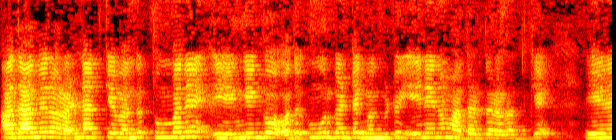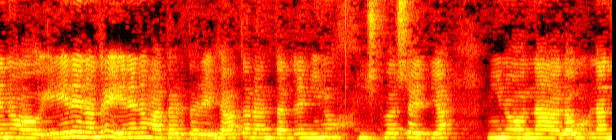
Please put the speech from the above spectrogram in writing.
ಅದಾದ್ಮೇಲೆ ಅವ್ರ ಅಣ್ಣ ಅದಕ್ಕೆ ಬಂದು ತುಂಬಾನೇ ಹೆಂಗೆಂಗೋ ಅದು ಮೂರ್ ಗಂಟೆಗೆ ಬಂದ್ಬಿಟ್ಟು ಏನೇನೋ ಮಾತಾಡ್ತಾರೆ ಅವ್ರ ಅದಕ್ಕೆ ಏನೇನೋ ಏನೇನೋ ಅಂದ್ರೆ ಏನೇನೋ ಮಾತಾಡ್ತಾರೆ. ಯಾವ ತರ ಅಂತಂದ್ರೆ ನೀನು ಇಷ್ಟು ವರ್ಷ ಇದ್ಯಾ? ನೀನು ಲವ್, ನನ್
